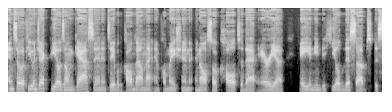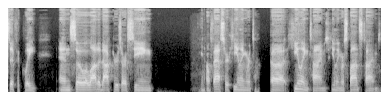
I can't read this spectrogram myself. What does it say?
And so if you inject the ozone gas in, it's able to calm down that inflammation and also call to that area, hey, you need to heal this up specifically. And so a lot of doctors are seeing, you know, faster healing uh, healing times, healing response times.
